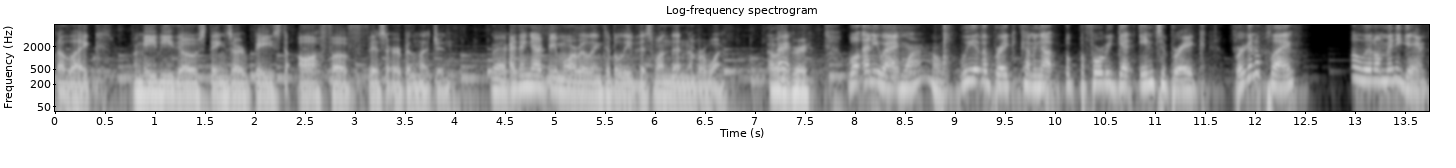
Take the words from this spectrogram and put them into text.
So like maybe those things are based off of this urban legend. Right. I think I'd be more willing to believe this one than number one. I would Right. agree. Well, anyway, Wow. we have a break coming up, but before we get into break, we're gonna play a little mini game.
